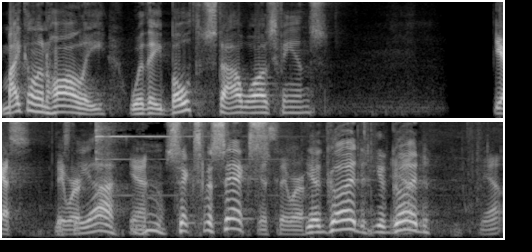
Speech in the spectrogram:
Michael and Holly were they both Star Wars fans? Yes, they yes, were. They are. Yeah. Six for six. Yes, they were. You're good. You're good. Yeah.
